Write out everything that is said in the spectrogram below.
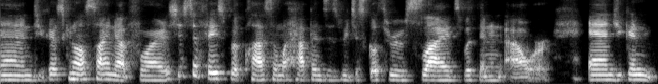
and you guys can all sign up for it. It's just a Facebook class, and what happens is we just go through slides within an hour, and you can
